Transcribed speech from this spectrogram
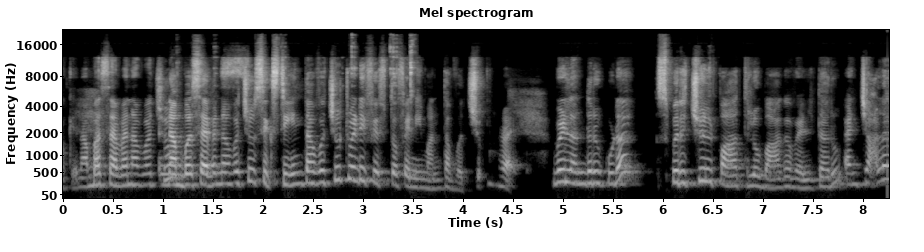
ఓకే నంబర్ సెవెన్ అవ్వచ్చు? నంబర్ సెవెన్ అవ్వచ్చు సిక్స్టీన్త్ అవ్వచ్చు twenty fifth of any month అవ్వచ్చు. వీళ్ళందరూ కూడా స్పిరిచువల్ పాత్లో బాగా వెళ్తారు అండ్ చాలా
